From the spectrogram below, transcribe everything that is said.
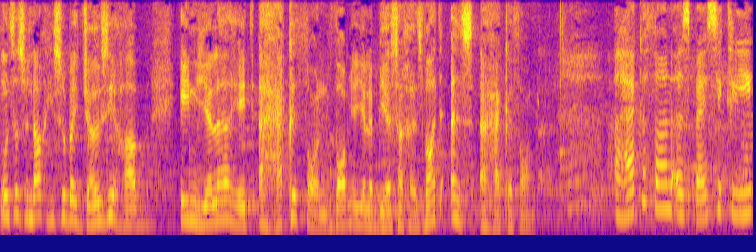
Ons is vandag hier so by Josie Hub en julle het 'n hackathon waarmee julle besig is. Wat is 'n hackathon? A hackathon is basically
